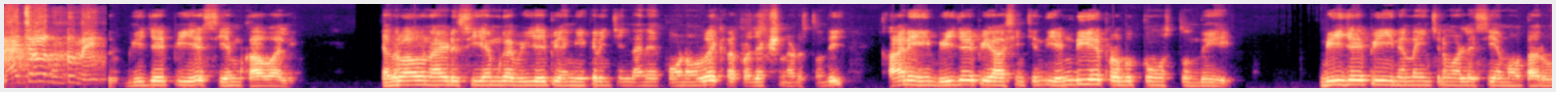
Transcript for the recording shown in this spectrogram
నేచురల్గా ఉంటుంది. బీజేపీయే సీఎం కావాలి. చంద్రబాబు నాయుడు సీఎం గా బీజేపీ అంగీకరించింది అనే కోణంలో ఇక్కడ ప్రొజెక్షన్ నడుస్తుంది. కానీ బీజేపీ ఆశించింది ఎన్డీఏ ప్రభుత్వం వస్తుంది. బీజేపీ నిర్ణయించిన వాళ్ళే సీఎం అవుతారు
